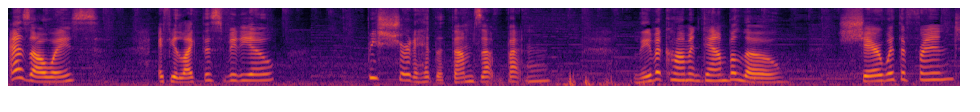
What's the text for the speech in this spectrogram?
As always, if you like this video, be sure to hit the thumbs up button, leave a comment down below, share with a friend,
